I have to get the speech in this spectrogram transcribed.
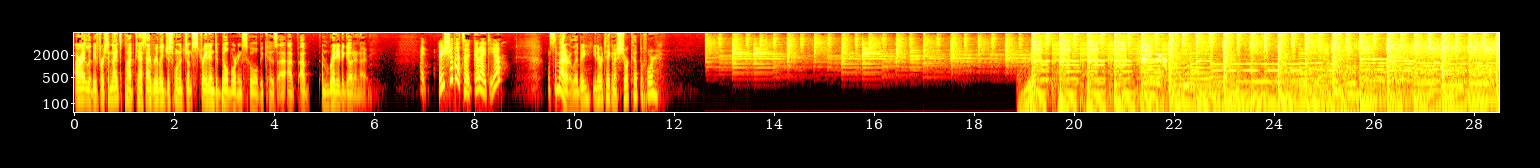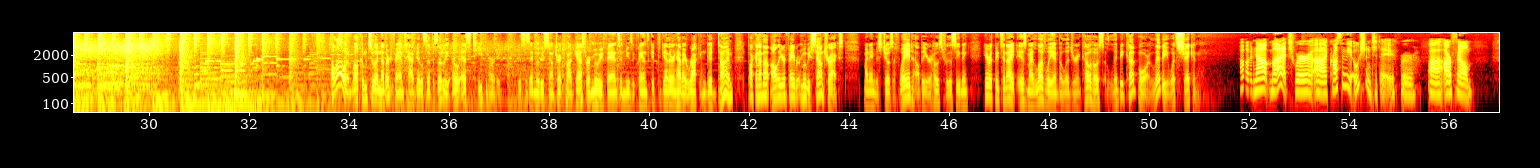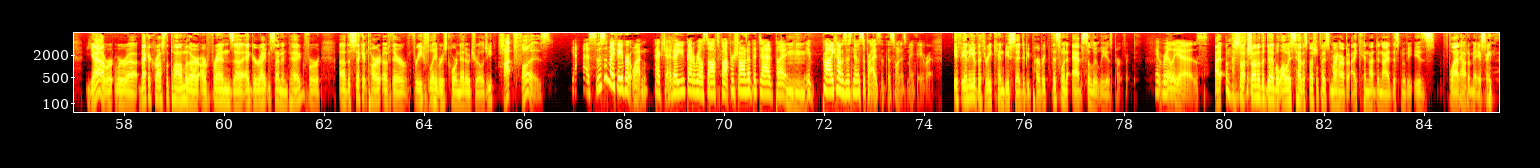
All right, Libby, for tonight's podcast, I really just want to jump straight into billboarding school because I, I, I'm ready to go tonight. I, are you sure that's a good idea? What's the matter, Libby? You never taken a shortcut before? Welcome to another fantabulous episode of the OST Party. This is a movie soundtrack podcast where movie fans and music fans get together and have a rocking good time talking about all of your favorite movie soundtracks. My name is Joseph Wade. I'll be your host for this evening. Here with me tonight is my lovely and belligerent co host, Libby Cudmore. Libby, what's shaking? Oh, not much. We're uh, crossing the ocean today for uh, our film. Yeah, we're, we're uh, back across the pond with our, our friends uh, Edgar Wright and Simon Pegg for uh, the second part of their Three Flavors Cornetto trilogy, Hot Fuzz. Yes, this is my favorite one. Actually, I know you've got a real soft spot for Shaun of the Dead, but Mm-hmm. it probably comes as no surprise that this one is my favorite. If any of the three can be said to be perfect, this one absolutely is perfect. It really is. I Sha- Shaun of the Dead will always have a special place in my heart, but I cannot deny this movie is flat out amazing.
